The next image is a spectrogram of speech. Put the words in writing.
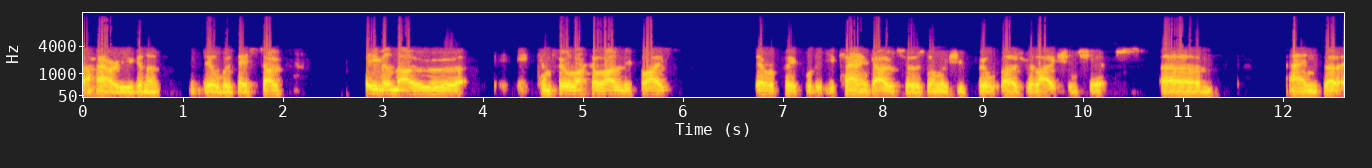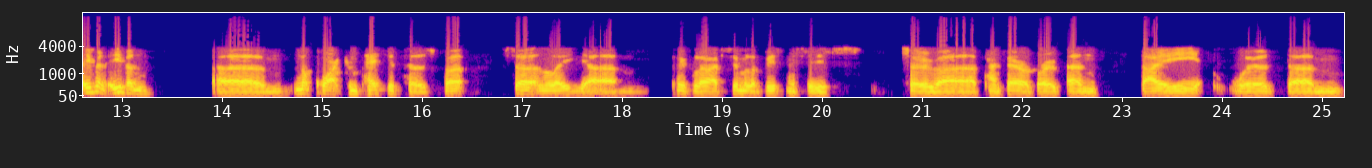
So, how are you going to deal with this? So, even though it can feel like a lonely place, there are people that you can go to as long as you've built those relationships. Um, and uh, even even um, not quite competitors, but certainly um, people who have similar businesses to uh, Pantera Group, and they would um,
